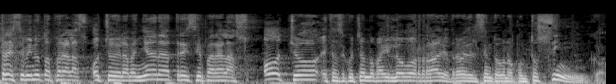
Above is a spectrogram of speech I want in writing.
13 minutos para las 8 de la mañana, 13 para las 8. Estás escuchando País Lobo Radio a través del 101.5.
